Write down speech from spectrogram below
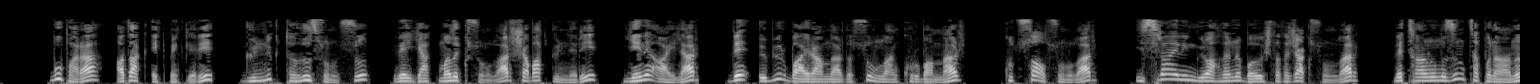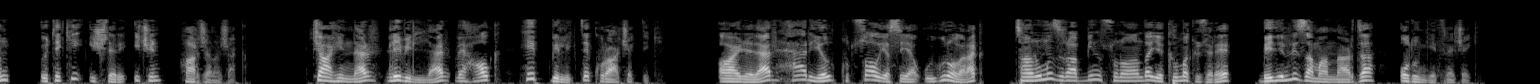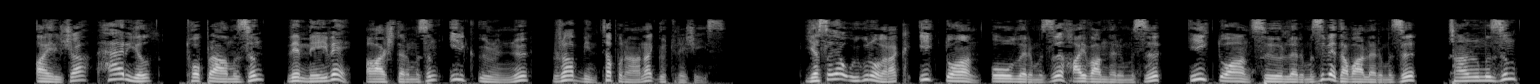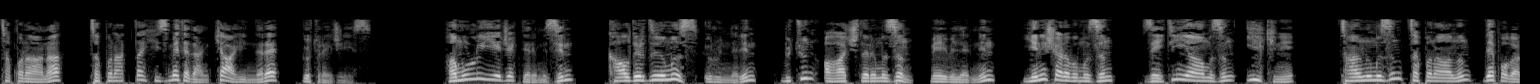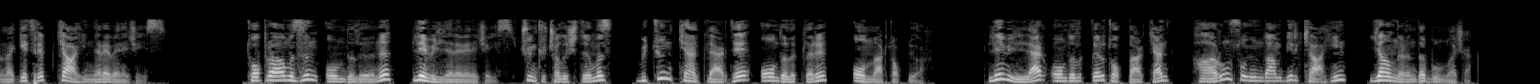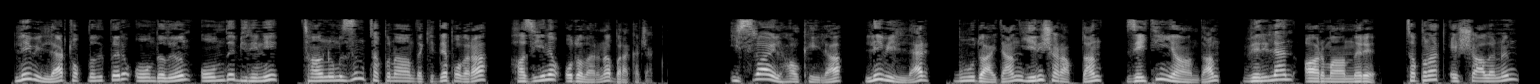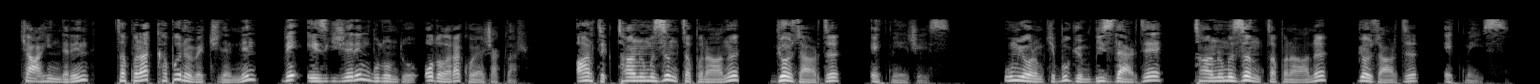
Bu para adak ekmekleri, günlük tahıl sunusu ve yakmalık sunular, şabat günleri, yeni aylar ve öbür bayramlarda sunulan kurbanlar, kutsal sunular, İsrail'in günahlarını bağışlatacak sunular ve Tanrımızın tapınağının öteki işleri için harcanacak. Kahinler, Levililer ve halk hep birlikte kura çektik. Aileler her yıl kutsal yasaya uygun olarak Tanrımız Rabbin sunağında yakılmak üzere belirli zamanlarda odun getirecek. Ayrıca her yıl toprağımızın ve meyve ağaçlarımızın ilk ürününü Rabbin tapınağına götüreceğiz. Yasaya uygun olarak ilk doğan oğullarımızı, hayvanlarımızı, ilk doğan sığırlarımızı ve davarlarımızı Tanrımızın tapınağına, tapınakta hizmet eden kahinlere götüreceğiz. Hamurlu yiyeceklerimizin, kaldırdığımız ürünlerin, bütün ağaçlarımızın meyvelerinin, yeni şarabımızın, zeytinyağımızın ilkini Tanrımızın tapınağının depolarına getirip kahinlere vereceğiz. Toprağımızın ondalığını Levillere vereceğiz. Çünkü çalıştığımız bütün kentlerde ondalıkları onlar topluyor. Levililer ondalıkları toplarken Harun soyundan bir kahin yanlarında bulunacak. Leviller topladıkları ondalığın onda birini Tanrımızın tapınağındaki depolara, hazine odalarına bırakacak. İsrail halkıyla Leviller buğdaydan, yeni şaraptan, zeytinyağından verilen armağanları tapınak eşyalarının, kahinlerin, tapınak kapı nöbetçilerinin ve ezgicilerin bulunduğu odalara koyacaklar. Artık Tanrımızın tapınağını göz ardı etmeyeceğiz. Umuyorum ki bugün bizler de Tanrımızın tapınağını göz ardı etmeyiz.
